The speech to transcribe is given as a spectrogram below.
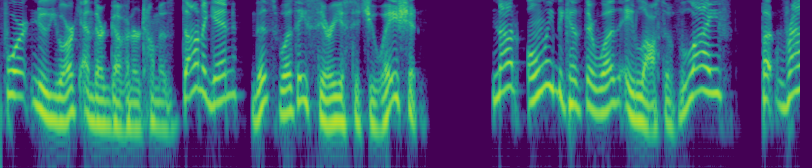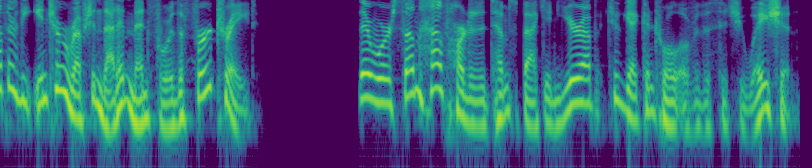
For New York and their governor Thomas Donnegan, this was a serious situation. Not only because there was a loss of life, but rather the interruption that it meant for the fur trade. There were some half hearted attempts back in Europe to get control over the situation.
